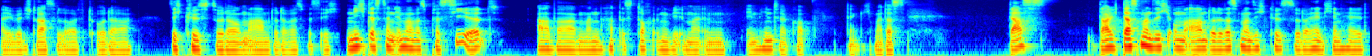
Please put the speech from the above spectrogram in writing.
äh, über die Straße läuft oder sich küsst oder umarmt oder was weiß ich. Nicht, dass dann immer was passiert, aber man hat es doch irgendwie immer im, im Hinterkopf, denke ich mal, dass das, dadurch, dass man sich umarmt oder dass man sich küsst oder Händchen hält,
